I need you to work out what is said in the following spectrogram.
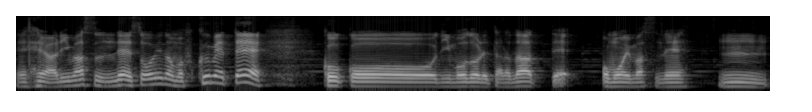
えー、ありますんで、そういうのも含めて、高校に戻れたらなって思いますね。うん。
